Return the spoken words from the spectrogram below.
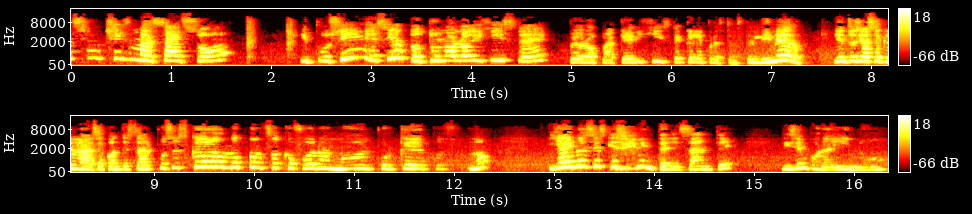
hace un chismazazo. Y pues sí, es cierto, tú no lo dijiste, pero ¿para qué dijiste que le prestaste el dinero? Y entonces ya sé que me vas a contestar, pues es que no pensó que fuera mal, ¿por qué? Pues, ¿no? Y hay veces que es interesante Dicen por ahí, ¿no?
